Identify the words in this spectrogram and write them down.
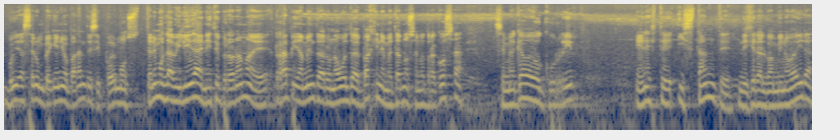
Voy a hacer un pequeño paréntesis. Podemos, tenemos la habilidad en este programa de rápidamente dar una vuelta de página y meternos en otra cosa. Se me acaba de ocurrir en este instante, dijera el bambino Veira,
